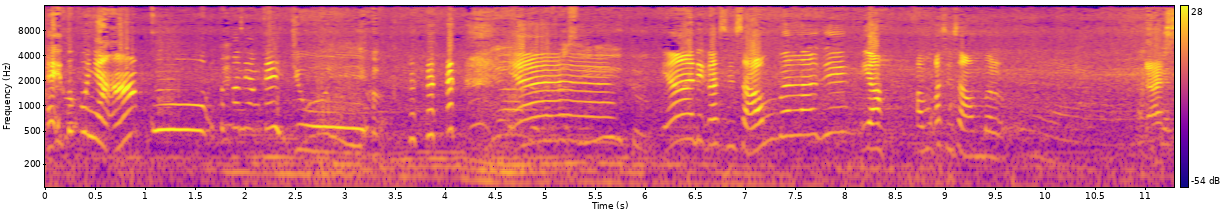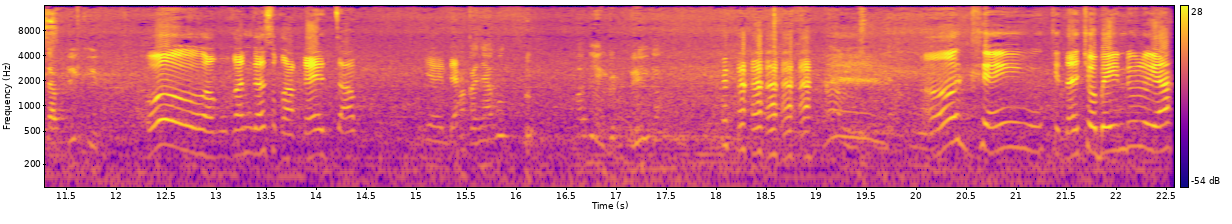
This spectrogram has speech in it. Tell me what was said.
Eh itu punya aku Itu kan yang keju Ya, Ya. kasih itu. Ya dikasih sambal lagi. Ya kamu kasih sambal. Kasih kecap dikit. Oh aku kan gak suka kecap. Ya udah. Makanya aku "Loh, ada yang gede kan. Oke kita cobain dulu ya.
